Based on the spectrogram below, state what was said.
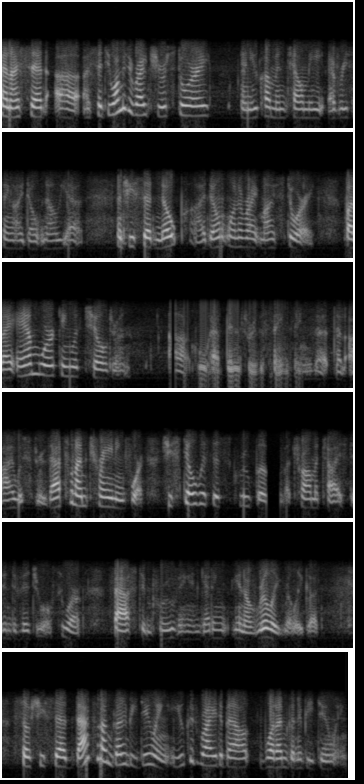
and I said, uh, I said, do you want me to write your story, and you come and tell me everything I don't know yet? And she said, Nope, I don't want to write my story, but I am working with children uh, who have been through the same things that that I was through. That's what I'm training for. She's still with this group of uh, traumatized individuals who are fast improving and getting, you know, really really good. So she said, "That's what I'm going to be doing. You could write about what I'm going to be doing."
